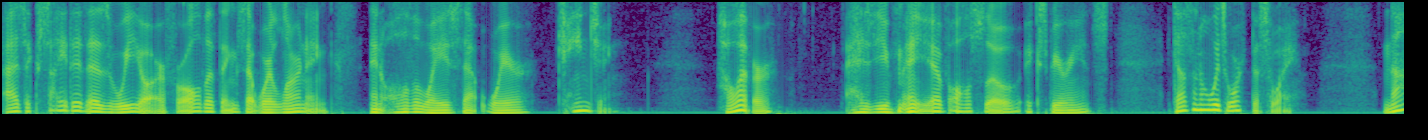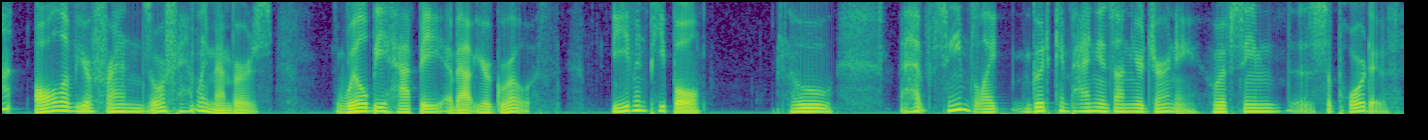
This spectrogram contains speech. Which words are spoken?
as excited as we are for all the things that we're learning and all the ways that we're changing. However, as you may have also experienced, it doesn't always work this way. Not all of your friends or family members will be happy about your growth even people who have seemed like good companions on your journey, who have seemed uh, supportive,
